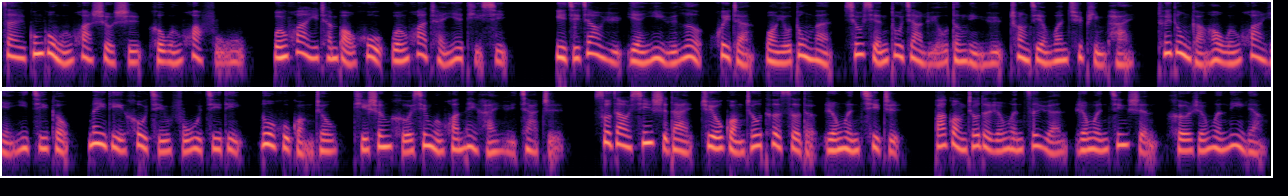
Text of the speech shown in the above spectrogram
在公共文化设施和文化服务、文化遗产保护、文化产业体系以及教育、演艺、娱乐、会展、网游、动漫、休闲度假旅游等领域，创建湾区品牌。推动港澳文化演艺机构、内地后勤服务基地落户广州，提升核心文化内涵与价值，塑造新时代具有广州特色的人文气质，把广州的人文资源、人文精神和人文力量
